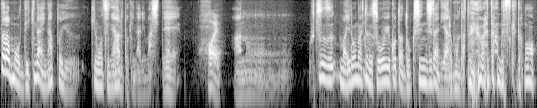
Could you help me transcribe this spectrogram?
たらもうできないなという気持ちにある時になりまして、はい。あのー普通、まあ、いろんな人にそういうことは独身時代にやるもんだと言われたんですけども、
